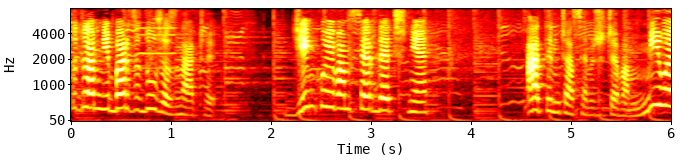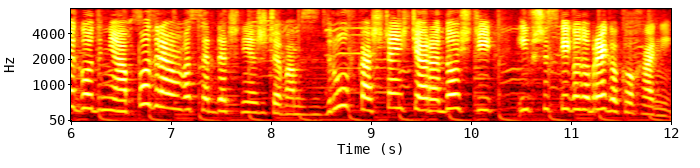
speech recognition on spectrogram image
To dla mnie bardzo dużo znaczy. Dziękuję Wam serdecznie. A tymczasem życzę Wam miłego dnia, pozdrawiam Was serdecznie, życzę Wam zdrówka, szczęścia, radości i wszystkiego dobrego, kochani.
